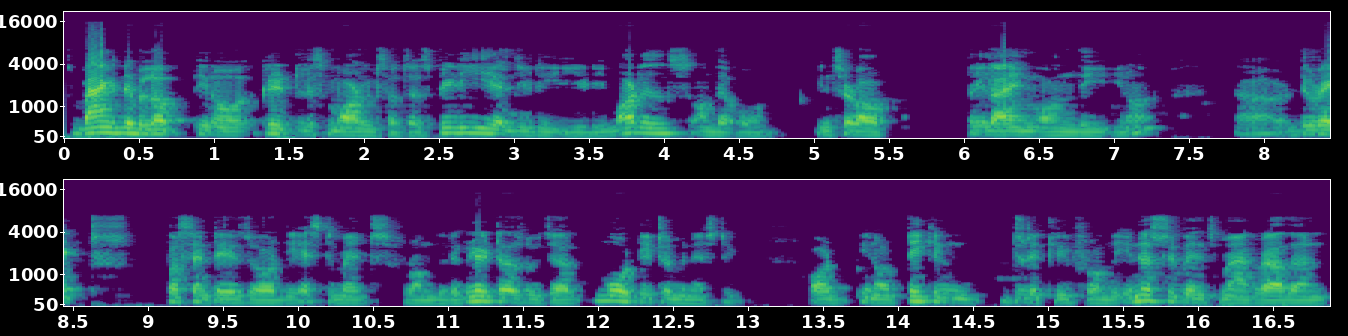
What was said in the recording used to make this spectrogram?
So banks develop, you know, credit risk models such as PD, LGD, EAD models on their own instead of relying on the you know uh, direct percentage or the estimates from the regulators, which are more deterministic or you know taken directly from the industry benchmark rather than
